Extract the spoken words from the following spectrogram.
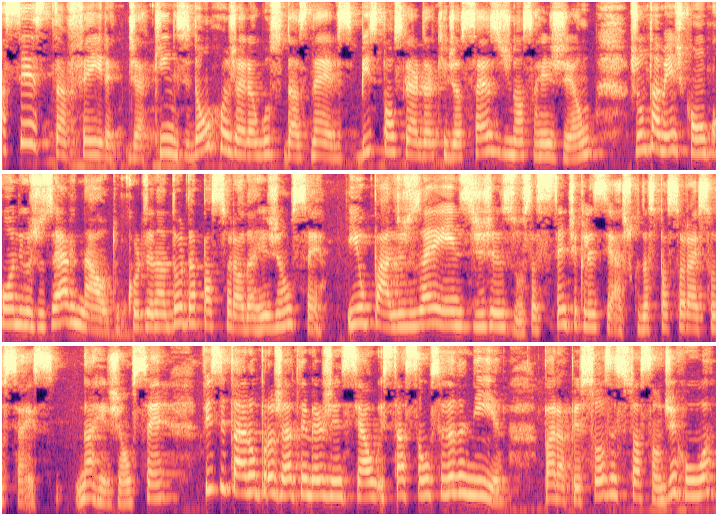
Na sexta-feira, dia 15, Dom Rogério Augusto das Neves, bispo auxiliar da Arquidiocese de nossa região, juntamente com o cônego José Arnaldo, coordenador da pastoral da região Sé, e o padre José Enes de Jesus, assistente eclesiástico das pastorais sociais na região Sé, visitaram o projeto emergencial Estação Cidadania para pessoas em situação de rua,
